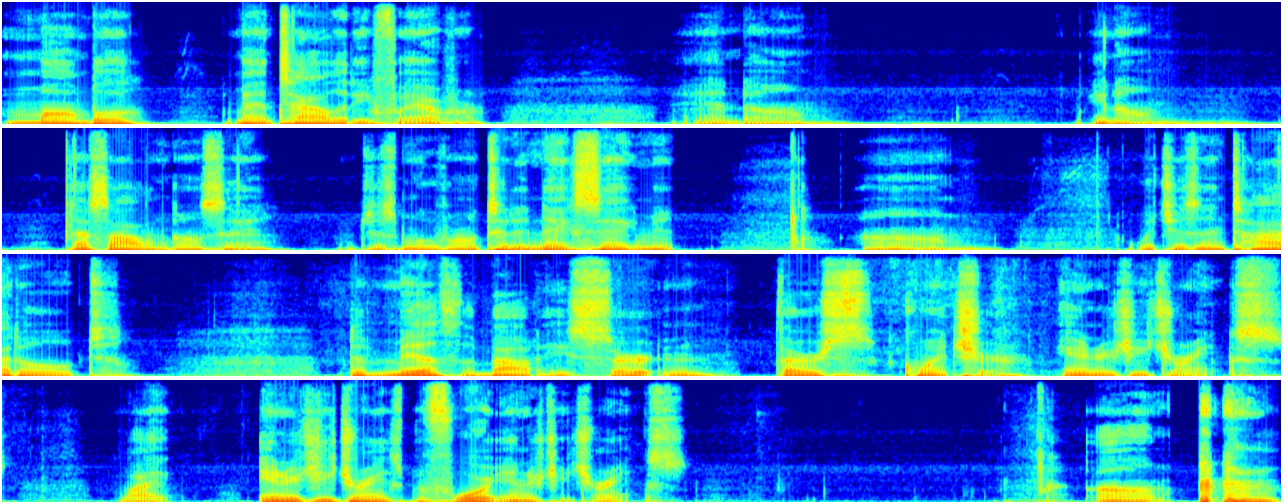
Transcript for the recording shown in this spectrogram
Mamba mentality forever. And, um, you know, that's all I'm going to say. Just move on to the next segment, um, which is entitled the myth about a certain thirst quencher energy drinks, like energy drinks before energy drinks. Um,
